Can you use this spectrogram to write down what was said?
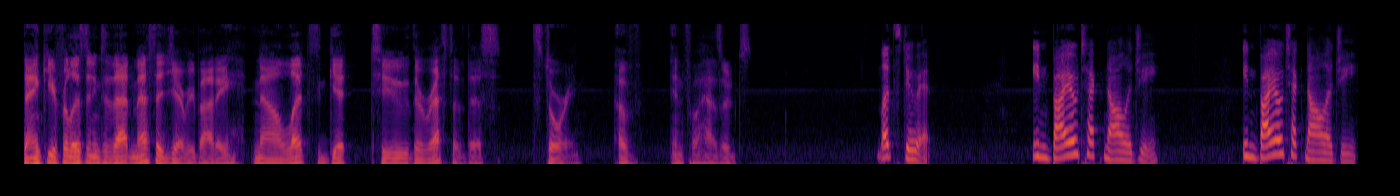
Thank you for listening to that message, everybody. Now let's get to the rest of this story. of info hazards. Let's do it. In biotechnology, in biotechnology,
